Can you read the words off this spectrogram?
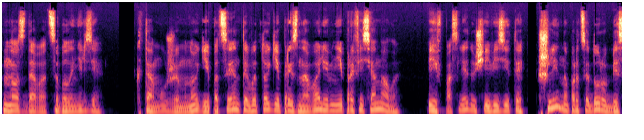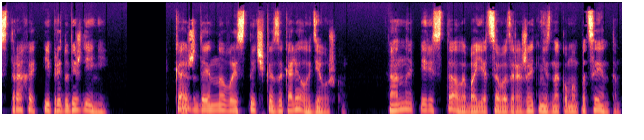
Но сдаваться было нельзя. К тому же многие пациенты в итоге признавали в ней профессионала и в последующие визиты шли на процедуру без страха и предубеждений. Каждая новая стычка закаляла девушку. Она перестала бояться возражать незнакомым пациентам,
